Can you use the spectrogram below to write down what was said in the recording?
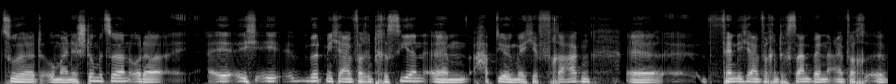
zuhört, um meine Stimme zu hören oder ich, ich würde mich einfach interessieren, ähm, habt ihr irgendwelche Fragen? Äh, Fände ich einfach interessant, wenn einfach, äh,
